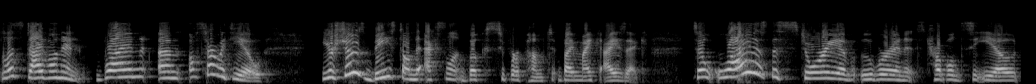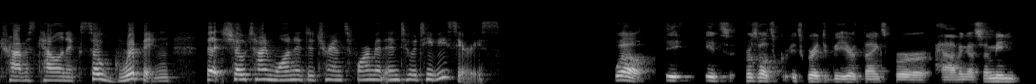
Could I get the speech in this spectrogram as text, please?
let's dive on in. Brian, um, I'll start with you. Your show is based on the excellent book Super Pumped by Mike Isaac. So, why is the story of Uber and its troubled CEO, Travis Kalanick, so gripping that Showtime wanted to transform it into a TV series? Well, it, it's first of all, it's, it's great to be here. Thanks for having us. I mean,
